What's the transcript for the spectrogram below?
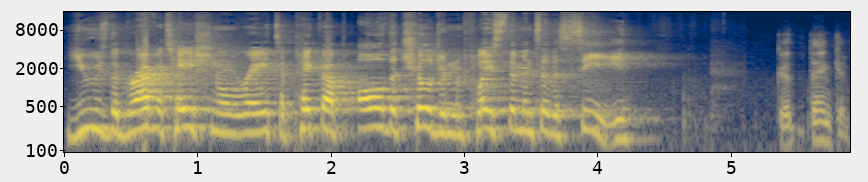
use the gravitational ray to pick up all the children and place them into the sea. Good thinking.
